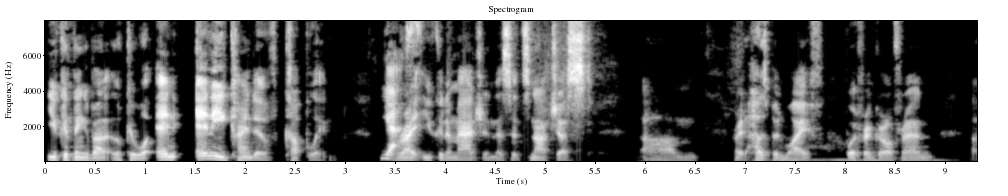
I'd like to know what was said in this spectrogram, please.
you could think about it okay well any any kind of coupling yes. right you could imagine this it's not just um right husband wife boyfriend girlfriend uh,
